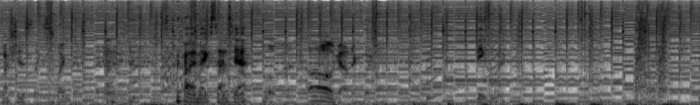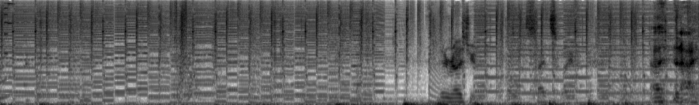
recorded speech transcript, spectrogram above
Why don't you just like swipe? Uh, Probably makes sense, yeah? A little bit. Oh god, they're quick. Be quick. Didn't realize you side swipe. Uh, did I?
